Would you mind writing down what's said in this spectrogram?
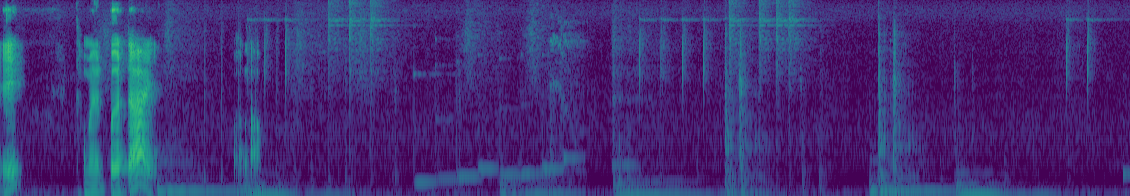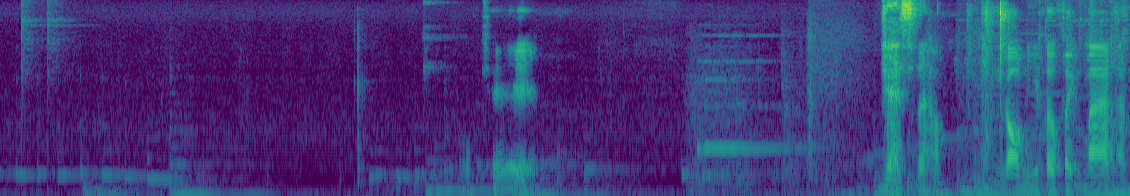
เอ๊ะทำไมมันเปิดได้มาแล้วโอเค yes นะครับ รอบนี้เพอร์เฟกมากนะครับ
